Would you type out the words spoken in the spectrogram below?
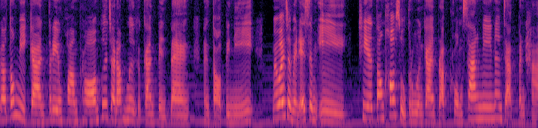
เราต้องมีการเตรียมความพร้อมเพื่อจะรับมือกับการเปลี่ยนแปลงดังต่อไปนี้ ไม่ว่าจะเป็น SME ที่จะต้องเข้าสู่กระบวนการปรับโครงสร้างหนี้เนื่องจากปัญหา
